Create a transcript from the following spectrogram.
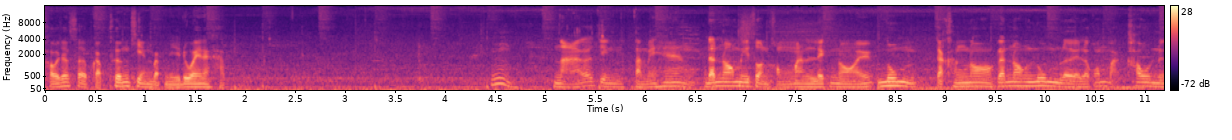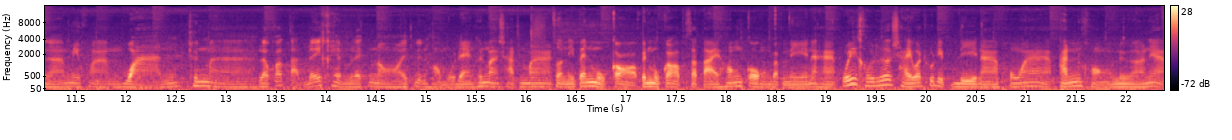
เขาจะเสิร์ฟกับเครื่องเคียงแบบนี้ด้วยนะครับ อืม หนาก็จริงแต่ไม่แห้ง ด้านนอกมีส่วนของมันเล็กน้อย นุ่มจากข้างนอก ด้านนอกนุ่มเลย แล้วก็หมักเข้าเนื้อมีความหวานขึ้นมา แล้วก็ตัดด้วยเค็มเล็กน้อยกลิ่นหอมหมูแดงขึ้นมาชัดมาก ส่วนนี้เป็นหมูกรอบเป็นหมูกรอบสไตล์ฮ่องกงแบบนี้นะฮะอุ้ยเขาเลือกใช้วัตถุดิบดีนะ เพราะว่าชั้นของเนื้อเนี่ย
